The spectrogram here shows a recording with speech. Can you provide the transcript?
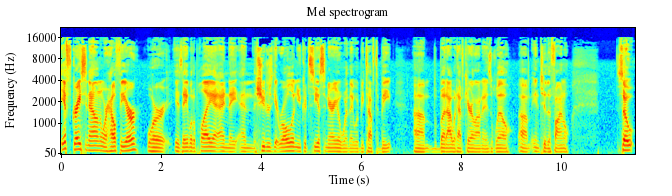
if Grayson Allen were healthier or is able to play and they and the shooters get rolling, you could see a scenario where they would be tough to beat. Um, but I would have Carolina as well um, into the final. So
